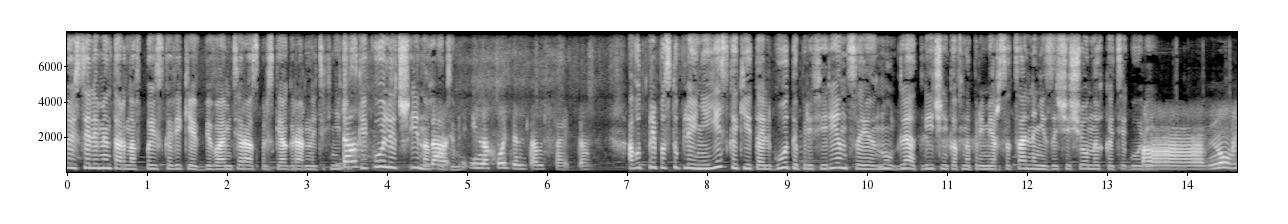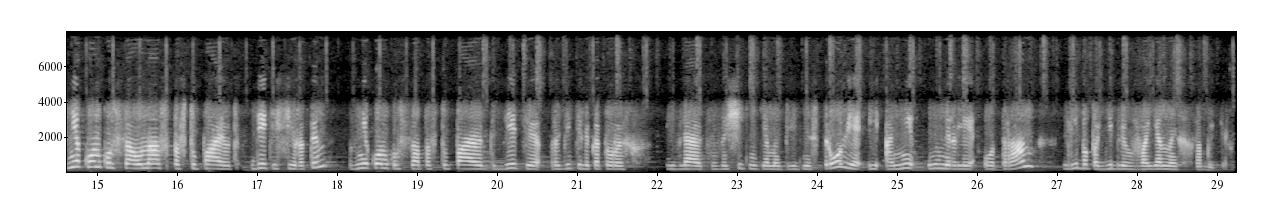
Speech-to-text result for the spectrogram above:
То есть элементарно в поисковике вбиваем Тираспольский аграрный технический да. колледж и находим. Да, и находим там сайт, да. А вот при поступлении есть какие-то льготы, преференции, ну, для отличников, например, социально незащищенных категорий? А, ну, вне конкурса у нас поступают дети-сироты, вне конкурса поступают дети, родители которых являются защитниками Приднестровья, и они умерли от ран либо погибли в военных событиях.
